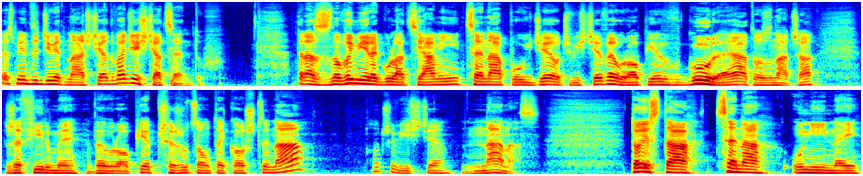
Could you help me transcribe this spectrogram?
to jest między 19 a 20 centów. Teraz z nowymi regulacjami cena pójdzie oczywiście w Europie w górę, a to oznacza, że firmy w Europie przerzucą te koszty na oczywiście na nas. To jest ta cena unijnej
